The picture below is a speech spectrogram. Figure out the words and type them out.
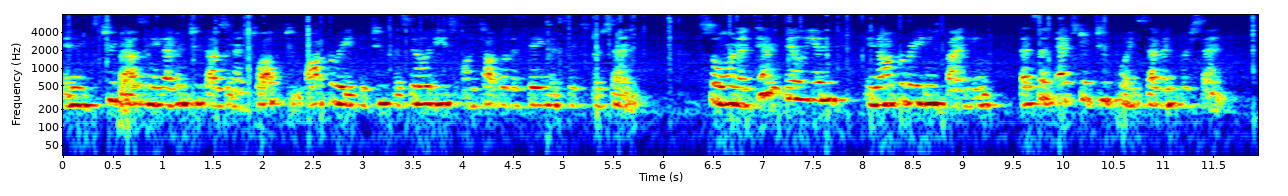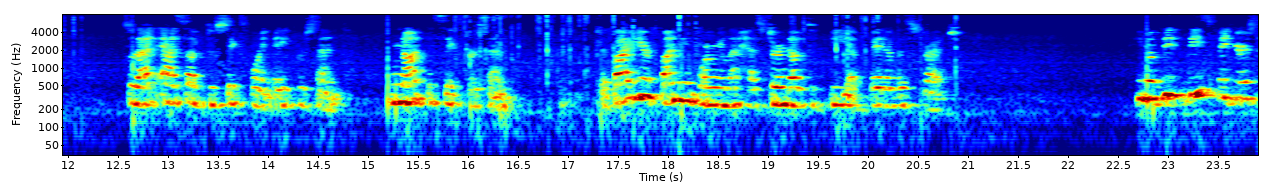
in 2011-2012 to operate the two facilities on top of the famous 6%. So on a 10 billion in operating funding, that's an extra 2.7%. So that adds up to 6.8% not the 6%. The five-year funding formula has turned out to be a bit of a stretch. You know, th- these figures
